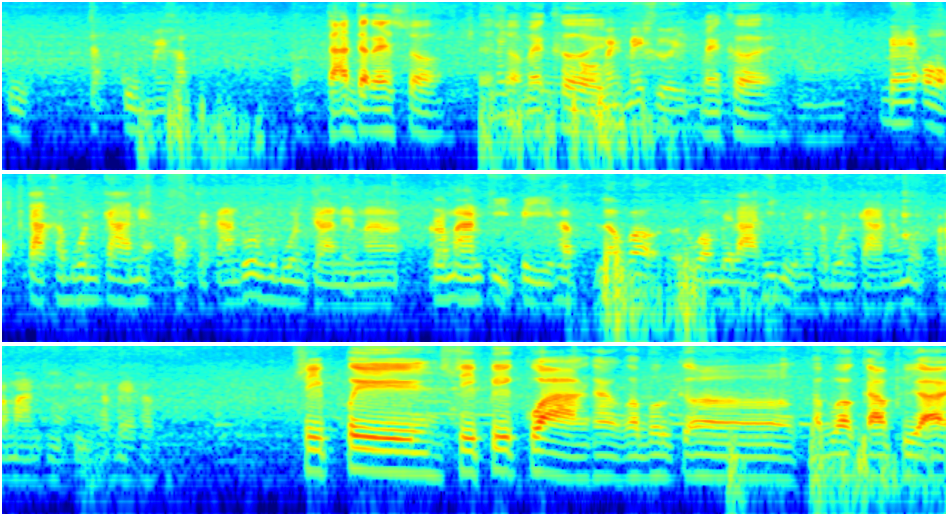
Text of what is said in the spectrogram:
ถูกจับกลุ่มไหมครับ Tak ada biasa. Biasa mai อ๋อ khơi. ไม่ไม่เคย Mai khơi. แบร์ออกจากกระบวนการเนี่ยออกจากการร่วมกระบวนการเนี่ยมาประมาณกี่ปีครับ แล้วก็รวมเวลาที่อยู่ในกระบวนการทั้งหมดประมาณกี่ปีครับแบร์ครับสี่ปีสี่ปีกว่าครับกระบวนเอ่อกระบวนการ BI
